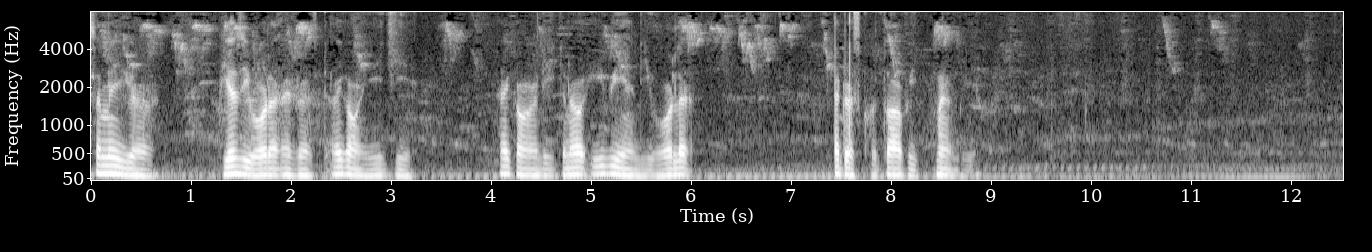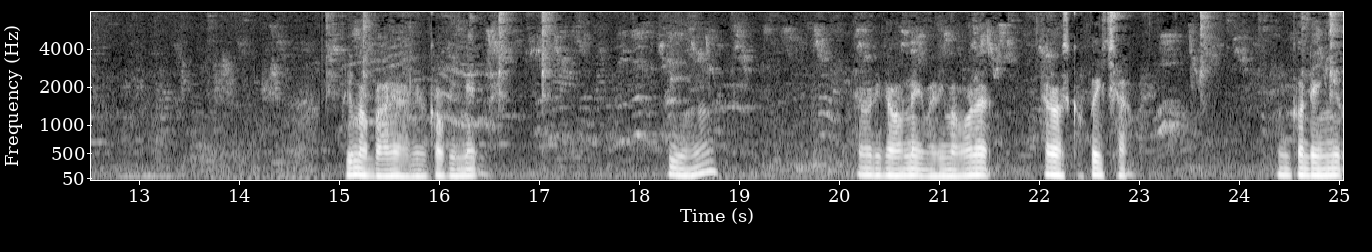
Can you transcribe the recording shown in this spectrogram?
စမေးရ BSC wallet address အဲ့ကောင်အရေးကြီးအဲ့ကောင်ကဒီကျွန်တော် EVN ဒီ wallet address ကိုသွားပြီးမှတ်ပြီးပြီးမှပါရလေ copy နဲ့ပြီးရင်ကျွန်တော်ဒီကောင်နဲ့ဒီမှာ wallet address ကိုပိတ်ချမယ် continue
